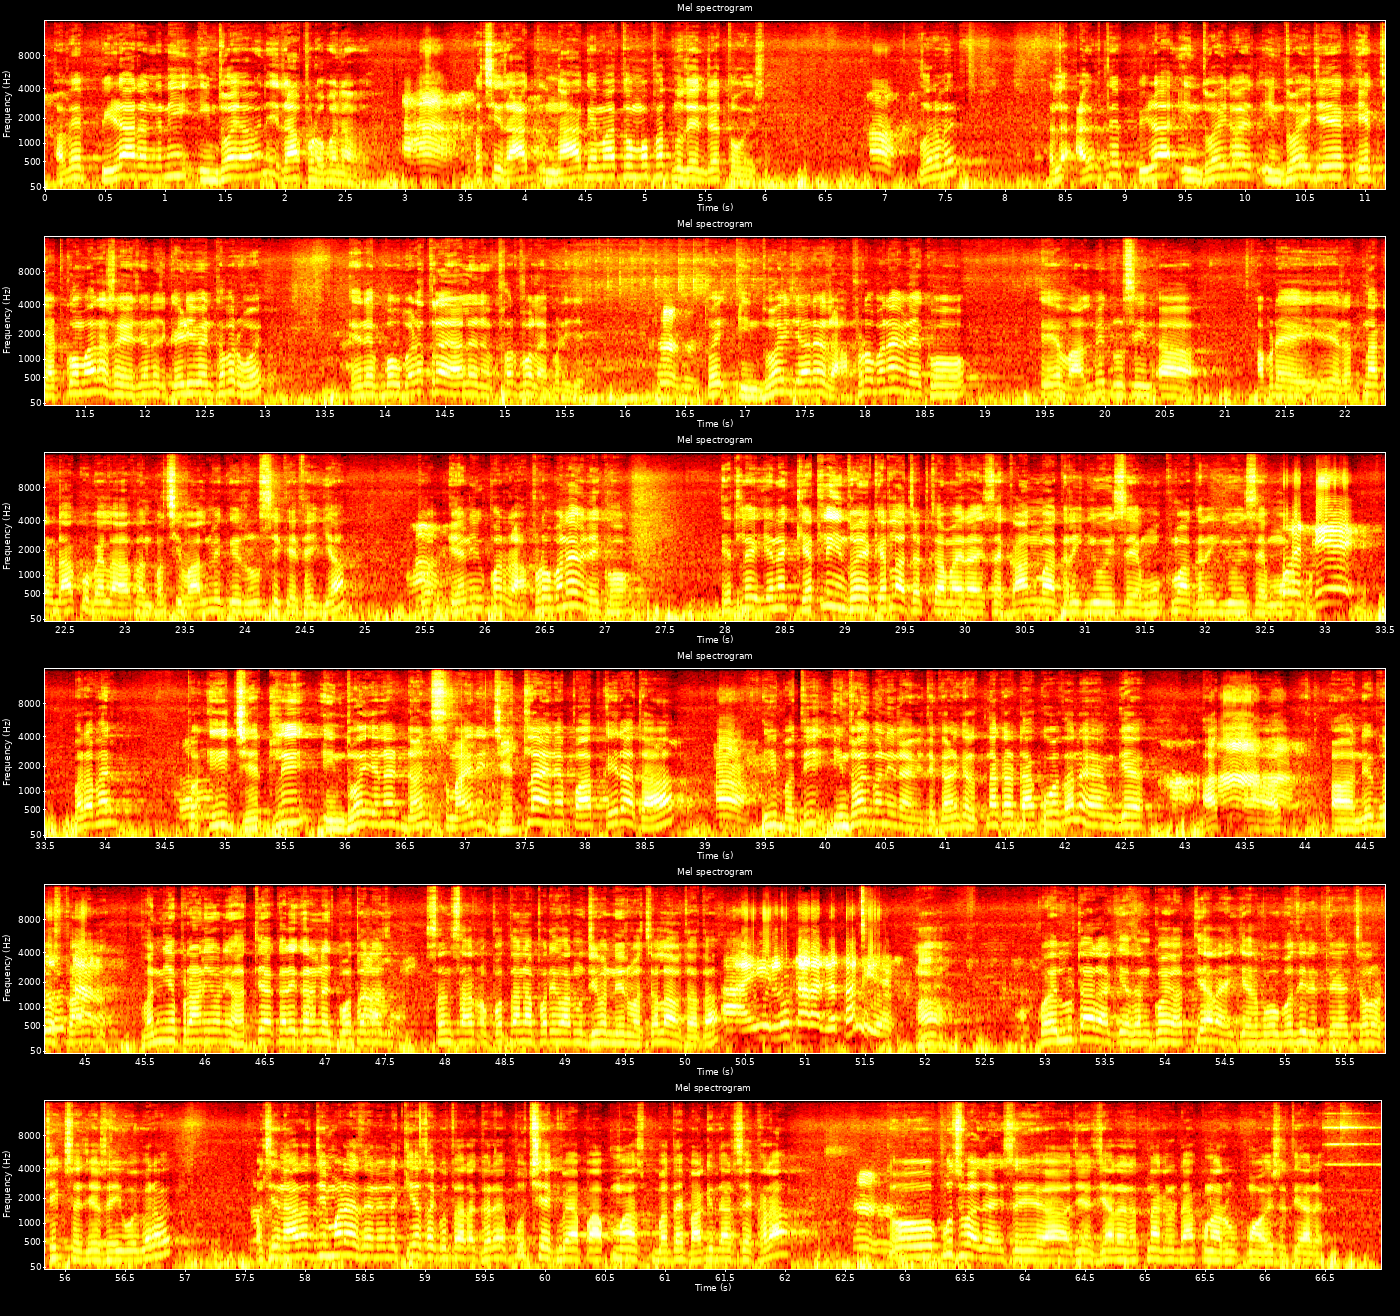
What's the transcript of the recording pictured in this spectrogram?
હવે પીળા રંગની ઈંધોય આવે ને રાફડો બનાવે. પછી રાગ, નાગ એમાં તો મફતનું જઈને રહેતો હોય છે. બરાબર? એટલે આવી રીતે પીળા ઈંધોઈ ઈંધોય જે એક ચટકો મારે છે, જેને હોય ખબર હોય એને બહુ બળતરાય હાલે ને ફરફોલાય પડી જાય. તો એ ઈંધોઈ જ્યારે રાફડો બનાવી નાખ્યો એ વાલ્મિક ઋષિ આપણે એ રત્નાકર ડાકુ પહેલાં હતા ને પછી વાલ્મિક ઋષિ કે થઈ ગયા તો એની ઉપર રાફડો બનાવી નાખ્યો. એટલે એને કેટલી ઈંધોએ કેટલા ચટકા માર્યા હશે? કાનમાં ઘરી ગયું હશે મુખમાં ઘરી ગયું હશે બરાબર? તો એ જેટલી ઈંધોઈ એને દંશ મારી જેટલા એને પાપ કર્યા હતા એ બધી ઈંધોઈ બનીને આવી હતી કારણ કે રત્નાકર ડાકુ હતા ને એમ કે નિર્દોષ પ્રાણી વન્ય પ્રાણીઓની હત્યા કરી કરીને જ પોતાના સંસારનો પોતાના પરિવારનું જીવન નિર્વાહ ચલાવતા હતા. હા એ હતા હા. કોઈ લૂંટારા કે છે ને કોઈ હત્યારા કે બહુ બધી રીતે ચલો ઠીક છે જે છે એ હોય બરાબર? પછી નારદજી મળે છે ને એને કહે છે કે તારા ઘરે પૂછે કે ભાઈ આ પાપમાં બધા ભાગીદાર છે ખરા? તો પૂછવા જાય છે જે જ્યારે રત્નાકર ડાકુના રૂપમાં હોય છે ત્યારે.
